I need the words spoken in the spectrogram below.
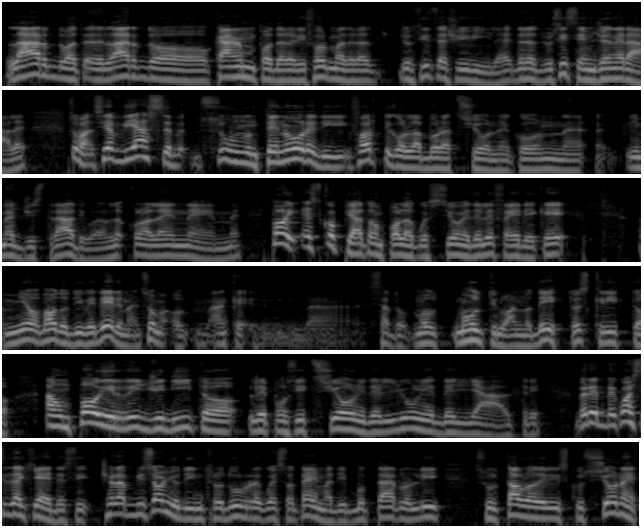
sull'arduo l'arduo campo della riforma della giustizia civile, della giustizia in generale, insomma, si avviasse su un tenore di forte collaborazione con eh, i magistrati, con la, con la LNM. Poi è scoppiata un po' la questione delle ferie che a mio modo di vedere, ma insomma anche mh, è stato mol- molti lo hanno detto e scritto, ha un po' irrigidito le posizioni degli uni e degli altri. Verrebbe quasi da chiedersi, c'era bisogno di introdurre questo tema, di buttarlo lì sul tavolo di discussione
